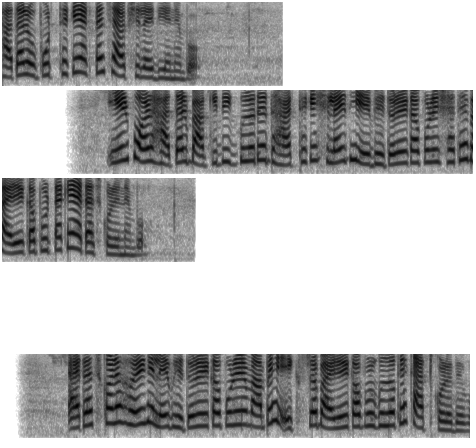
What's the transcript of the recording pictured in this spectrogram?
হাতার ওপর থেকে একটা চাপ সেলাই দিয়ে নেব। এরপর হাতার বাকি দিকগুলোতে ধার থেকে সেলাই দিয়ে ভেতরের কাপড়ের সাথে বাইরের কাপড়টাকে অ্যাটাচ করে নেব। অ্যাটাচ করা হয়ে গেলে ভেতরের কাপড়ের মাপে এক্সট্রা বাইরের কাপড়গুলোকে কাট করে দেব।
